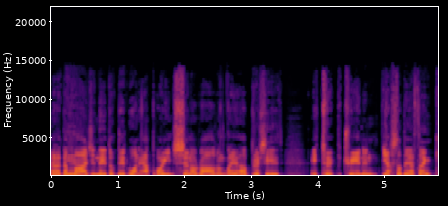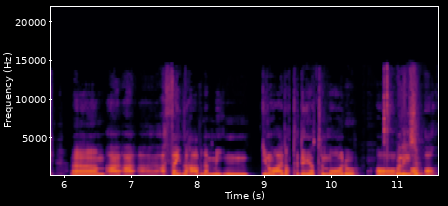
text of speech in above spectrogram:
and I'd Yeah. imagine they'd they'd want to appoint sooner rather than later. Brucey he took training yesterday, I think. Um, I, I I- I think they're having a meeting, you know, either today or tomorrow. Of, Well, he's a- of- of-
